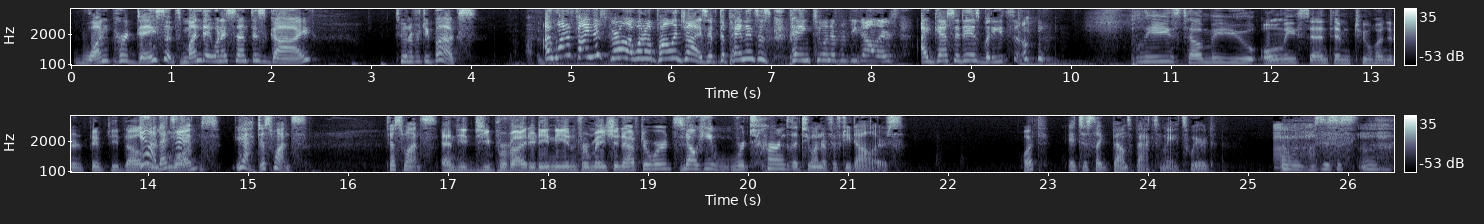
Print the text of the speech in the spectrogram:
One per day since Monday when I sent this guy 250 bucks. I want to find this girl. I want to apologize. If the penance is paying $250, I guess it is, but he's. Please tell me you only sent him two hundred and fifty dollars yeah, that's once, it. Yeah, just once. Just once. and he, he provided any information afterwards. No, he returned the $250. What? It just like bounced back to me. It's weird. Mm, this is. mm.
